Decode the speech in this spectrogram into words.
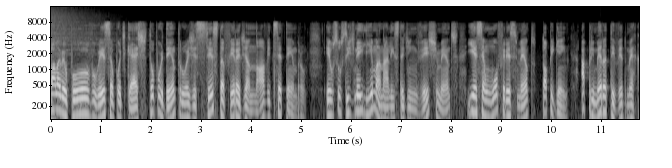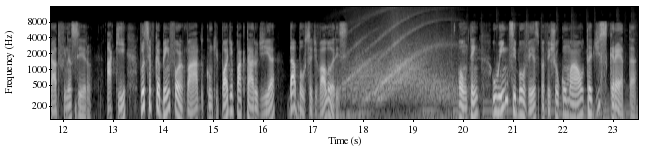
Fala meu povo, esse é o podcast Tô por Dentro, hoje sexta-feira, dia 9 de setembro. Eu sou Sidney Lima, analista de investimentos, e esse é um oferecimento Top Game, a primeira TV do mercado financeiro. Aqui você fica bem informado com o que pode impactar o dia da Bolsa de Valores. Ontem, o índice Bovespa fechou com uma alta discreta,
